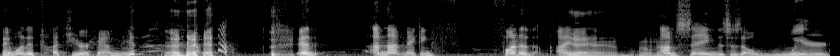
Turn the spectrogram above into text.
they want to touch your hem you know? and I'm not making f- fun of them. I'm yeah. Yeah. I don't know. I'm saying this is a weird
